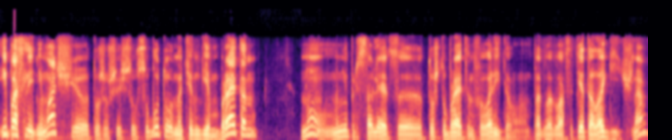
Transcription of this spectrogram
И последний матч, э, тоже в 6 часов в субботу, на Тенгем Брайтон. Ну, мне представляется то, что Брайтон фаворитом по 2.20, это логично.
